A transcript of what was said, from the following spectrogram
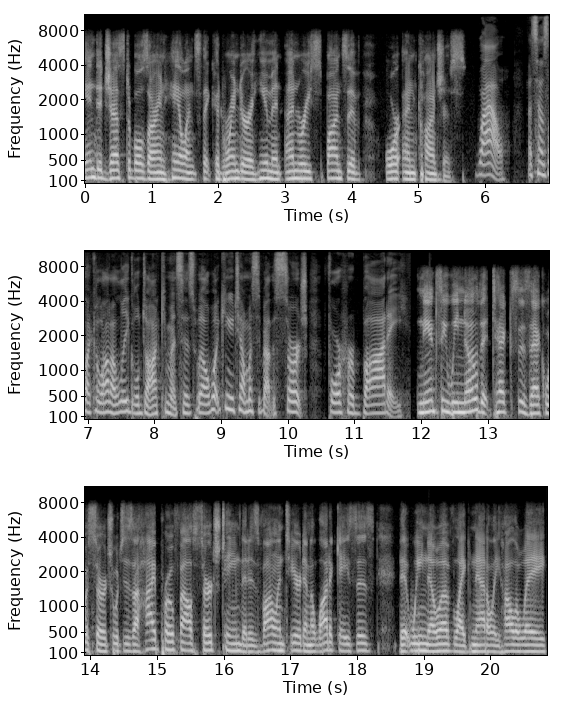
indigestibles, or inhalants that could render a human unresponsive or unconscious. Wow. That sounds like a lot of legal documents as well. What can you tell us about the search for her body? Nancy, we know that Texas EquuSearch, which is a high profile search team that has volunteered in a lot of cases that we know of, like Natalee Holloway,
